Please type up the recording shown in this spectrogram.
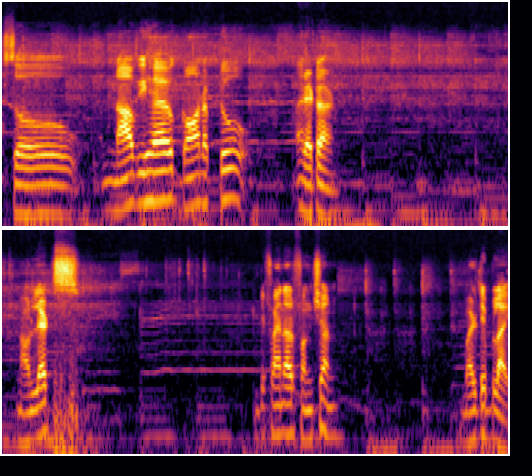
So now we have gone up to return. Now let's define our function multiply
